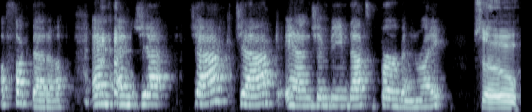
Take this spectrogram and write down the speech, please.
I'll fuck that up. And and Jack Jack Jack and Jim Beam, that's bourbon, right? So,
